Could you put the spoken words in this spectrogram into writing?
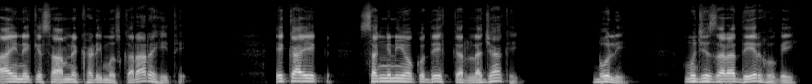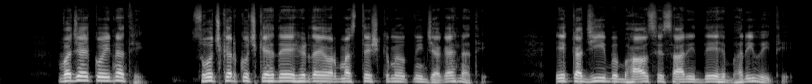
आईने के सामने खड़ी मुस्करा रही थी। एकाएक संगनियों को देखकर लजा गई। बोली, मुझे जरा देर हो गई। वजह कोई न थी। सोचकर कुछ कह दे, हृदय और मस्तिष्क में उतनी जगह न थी। एक अजीब भाव से सारी देह भरी हुई थी।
